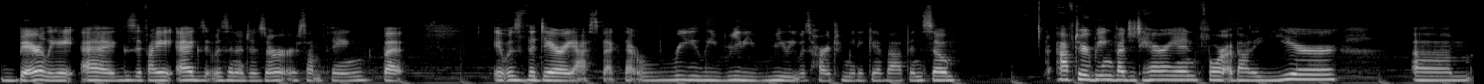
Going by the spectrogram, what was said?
barely ate eggs. If I ate eggs, it was in a dessert or something. But it was the dairy aspect that really, really, really was hard for me to give up. And so after being vegetarian for about a year, um,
